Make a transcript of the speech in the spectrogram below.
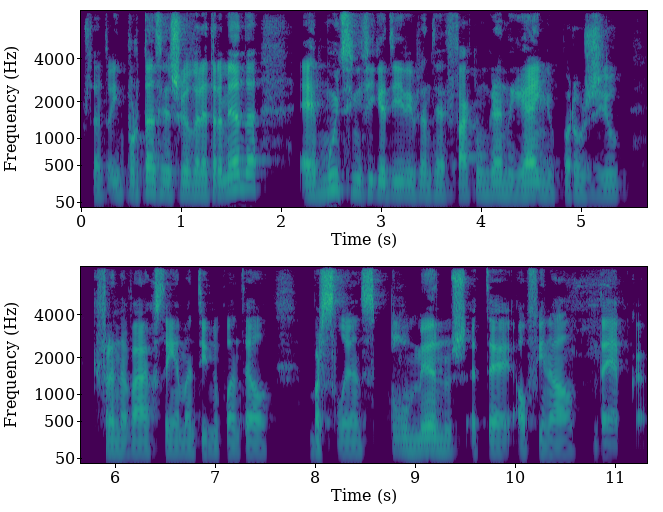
Portanto, a importância deste jogador é tremenda, é muito significativa e, portanto, é de facto um grande ganho para o Gil que Fran Navarro se tenha mantido no plantel barcelense, pelo menos até ao final da época.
